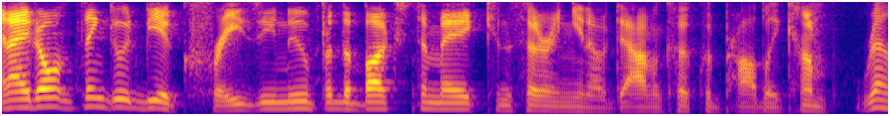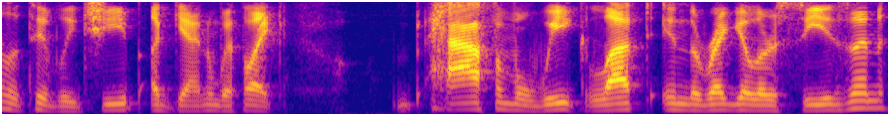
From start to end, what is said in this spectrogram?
And I don't think it would be a crazy move for the Bucs to make, considering, you know, Dalvin Cook would probably come relatively cheap, again, with like half of a week left in the regular season.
